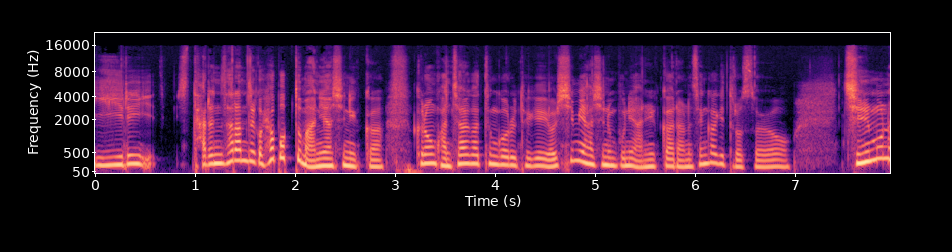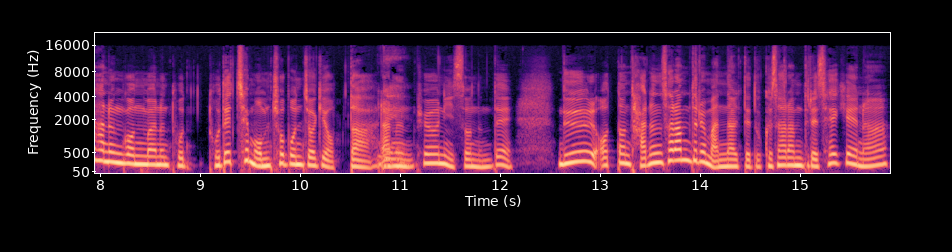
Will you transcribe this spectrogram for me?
이 일이 다른 사람들과 협업도 많이 하시니까 그런 관찰 같은 거를 되게 열심히 하시는 분이 아닐까라는 생각이 들었어요. 질문하는 것만은 도, 도대체 멈춰본 적이 없다라는 네. 표현이 있었는데 늘 어떤 다른 사람들을 만날 때도 그 사람들의 세계나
